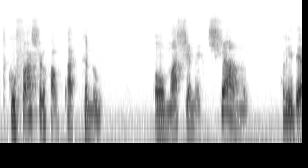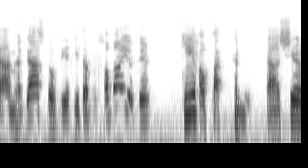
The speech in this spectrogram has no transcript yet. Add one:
תקופה של הרפתקנות, או מה שנחשב על ידי ההנהגה הסובייטית הרחבה יותר, כהרפתקנות, כאשר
